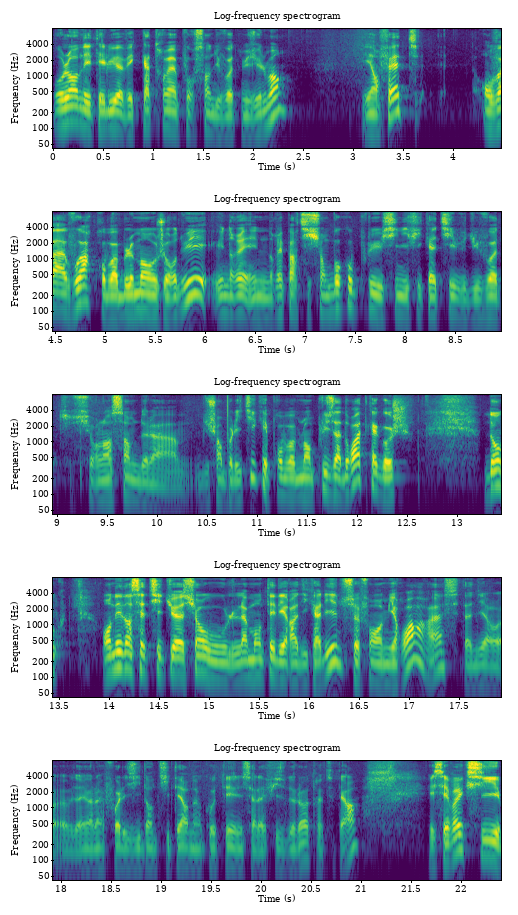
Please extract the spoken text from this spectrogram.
Hollande est élu avec 80% du vote musulman, et en fait, on va avoir probablement aujourd'hui une, répartition beaucoup plus significative du vote sur l'ensemble du champ politique et probablement plus à droite qu'à gauche. Donc, on est dans cette situation où la montée des radicalismes se font en miroir, hein, c'est-à-dire euh, vous avez à la fois les identitaires d'un côté et les salafistes de l'autre, etc. Et c'est vrai que si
